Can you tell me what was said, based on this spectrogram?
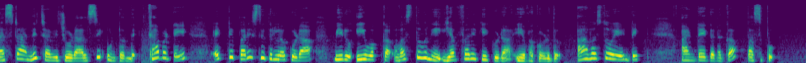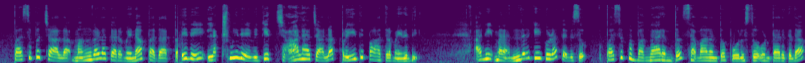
నష్టాన్ని చవి చూడాల్సి ఉంటుంది. కాబట్టి ఎట్టి పరిస్థితుల్లో కూడా మీరు ఈ ఒక్క వస్తువుని ఎవ్వరికీ కూడా ఇవ్వకూడదు. ఆ వస్తువు ఏంటి? అంటే గనక పసుపు. పసుపు చాలా మంగళకరమైన పదార్థం. ఇది లక్ష్మీదేవికి చాలా చాలా ప్రీతిపాత్రమైనది అని మనందరికీ కూడా తెలుసు. పసుపు బంగారంతో సమానంతో పోలుస్తూ ఉంటారు కదా.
